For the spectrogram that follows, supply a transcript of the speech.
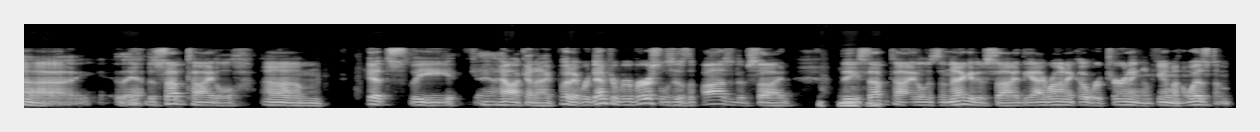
uh, the, the, subtitle um, hits the how can I put it? Redemptive reversals is the positive side. The mm-hmm. subtitle is the negative side, the ironic overturning of human wisdom.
